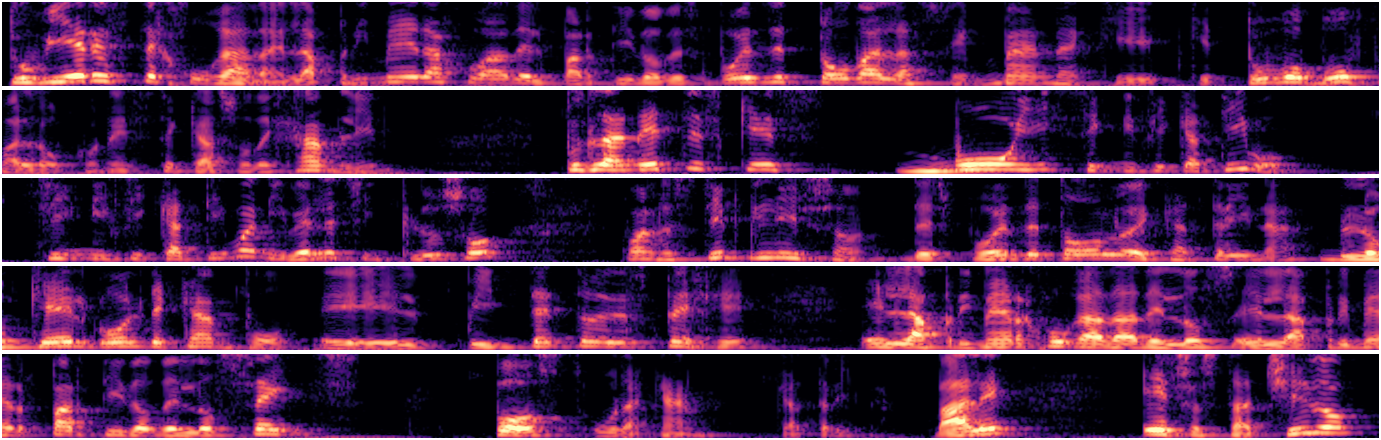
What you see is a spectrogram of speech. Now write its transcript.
tuviera esta jugada en la primera jugada del partido, después de toda la semana que, tuvo Buffalo, con este caso de Hamlin, pues la neta es que es muy significativo. Significativo a niveles incluso cuando Steve Gleason, después de todo lo de Katrina, bloquea el gol de campo, el intento de despeje, en la primera jugada de los, en la primer partido de los Saints post huracán Katrina, ¿vale? Eso está chido,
